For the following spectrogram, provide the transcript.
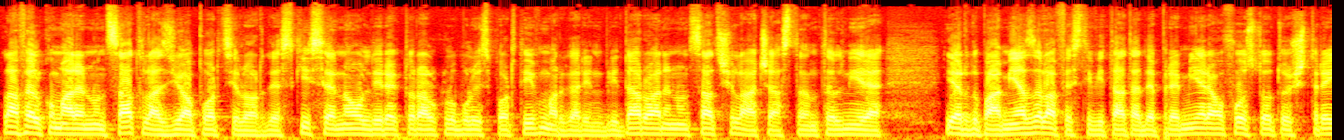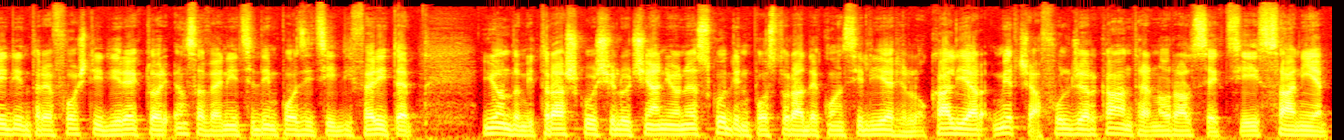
La fel cum a renunțat la ziua porților deschise, noul director al clubului sportiv, Mărgărin Blidaru, a renunțat și la această întâlnire. Iar după amiază, la festivitatea de premiere, au fost totuși trei dintre foștii directori, însă veniți din poziții diferite. Ion Dumitrașcu și Lucian Ionescu din postura de consilieri locali, iar Mircea Fulger ca antrenor al secției Sanie.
